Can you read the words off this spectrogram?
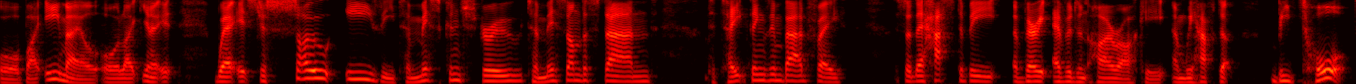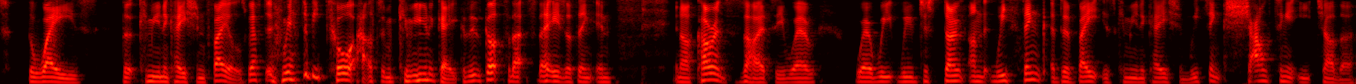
or by email or like, you know, it where it's just so easy to misconstrue, to misunderstand, to take things in bad faith so there has to be a very evident hierarchy, and we have to be taught the ways that communication fails. We have to we have to be taught how to communicate because it's got to that stage, I think, in in our current society where where we we just don't under, we think a debate is communication. We think shouting at each other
